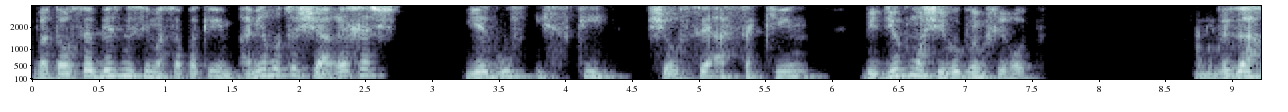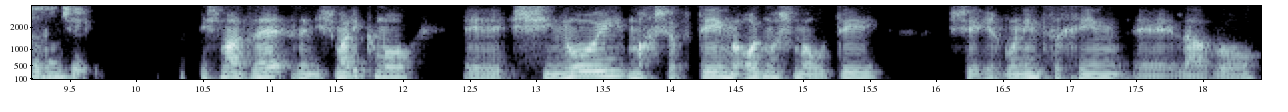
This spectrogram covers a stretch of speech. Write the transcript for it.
ואתה עושה business עם הספקים. אני רוצה שהרכש יהיה גוף עסקי שעושה עסקים בדיוק כמו שיווק ומכירות. וזה החזון שלי. אז תשמע, זה, זה נשמע לי כמו אה, שינוי מחשבתי מאוד משמעותי שארגונים צריכים אה, לעבור,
